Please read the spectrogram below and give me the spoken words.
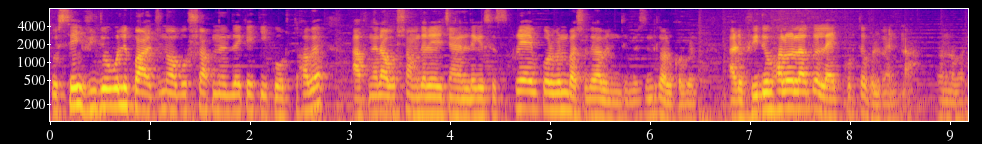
তো সেই ভিডিওগুলি পাওয়ার জন্য অবশ্যই আপনাদেরকে কি করতে হবে, আপনারা অবশ্যই আমাদের এই চ্যানেলটিকে সাবস্ক্রাইব করবেন বা সাথে কল করবেন। আর ভিডিও ভালো লাগলে লাইক করতে ভুলবেন না। ধন্যবাদ।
